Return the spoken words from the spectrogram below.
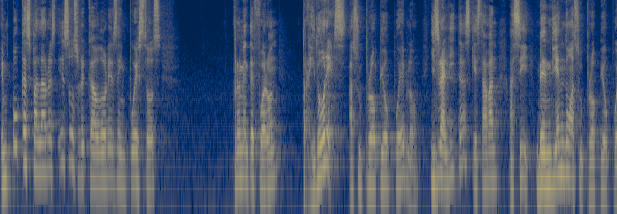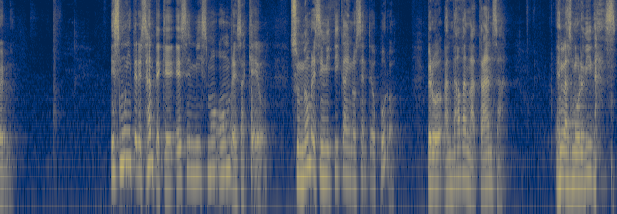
en pocas palabras, esos recaudadores de impuestos realmente fueron traidores a su propio pueblo israelitas que estaban así, vendiendo a su propio pueblo. Es muy interesante que ese mismo hombre, Saqueo, su nombre significa inocente o puro, pero andaba en la tranza, en las mordidas.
